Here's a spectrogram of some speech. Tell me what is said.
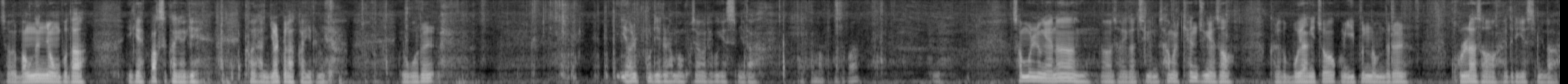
저 먹는 용보다 이게 박스 가격이 거의 한 10배 가까이 됩니다. 요거를 10뿌리를 한번 포장을 해 보겠습니다. 조금만 기다려봐. 선물용에는 어, 저희가 지금 사물 캔 중에서 그래도 모양이 조금 이쁜 놈들을 골라서 해드리겠습니다.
